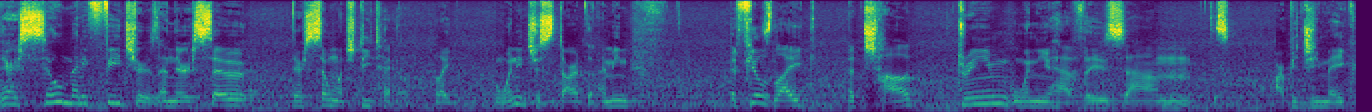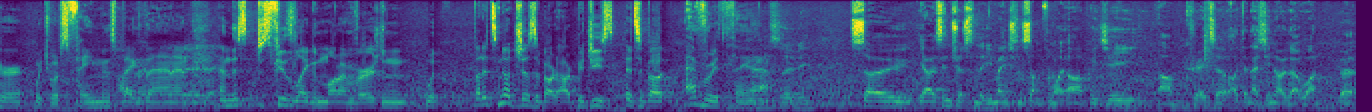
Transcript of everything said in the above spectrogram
there are so many features, and there's so there's so much detail. Like when it just started, I mean, it feels like a child dream when you have these um, this RPG Maker, which was famous back right, then, and, yeah, yeah. and this just feels like a modern version. With, but it's not just about RPGs; it's about everything. Absolutely. So yeah, it's interesting that you mentioned something like RPG um, creator. I didn't actually know that one, but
